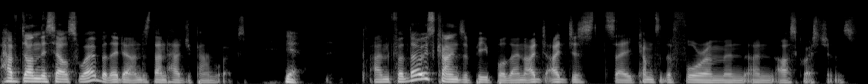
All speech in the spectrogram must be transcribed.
have done this elsewhere, but they don't understand how Japan works. Yeah. And for those kinds of people, then I'd, I'd just say come to the forum and, and ask questions,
